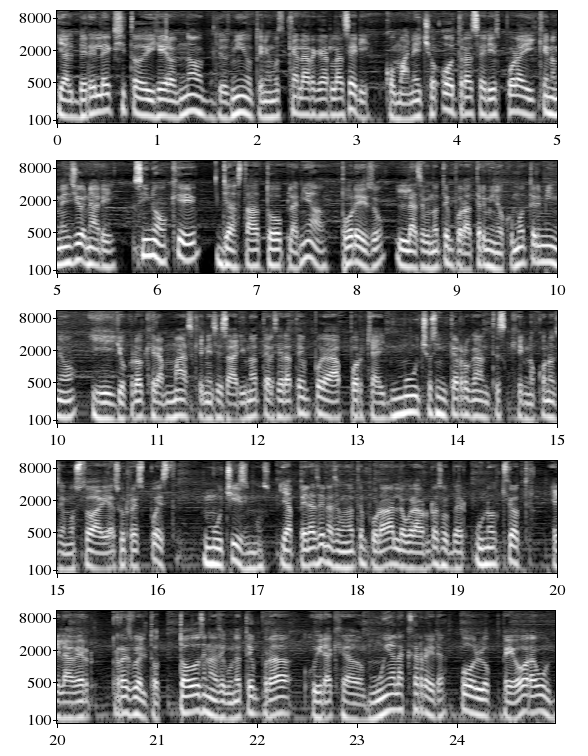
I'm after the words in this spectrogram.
y al ver el éxito dijeron no, Dios mío, tenemos que alargar la serie, como han hecho otras series por ahí que no mencionaré, sino que ya estaba todo planeado. Por eso la segunda temporada terminó como terminó y yo creo que era más que necesaria una tercera temporada porque hay muchos interrogantes que no conocemos todavía su respuesta, muchísimos, y apenas en la segunda temporada lograron resolver uno que otro. El haber resuelto todos en la segunda temporada hubiera quedado muy a la carrera o lo peor aún,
